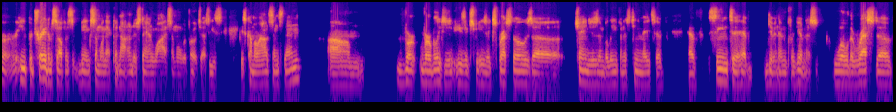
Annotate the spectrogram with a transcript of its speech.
or he portrayed himself as being someone that could not understand why someone would protest. He's he's come around since then. Um, ver- verbally, he's he's, he's expressed those uh, changes in belief, and his teammates have have seemed to have given him forgiveness. Will the rest of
